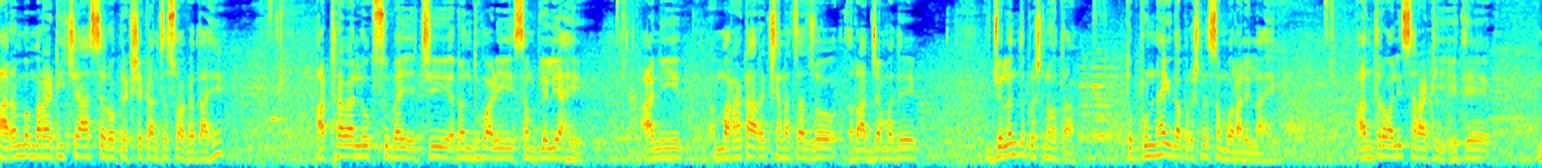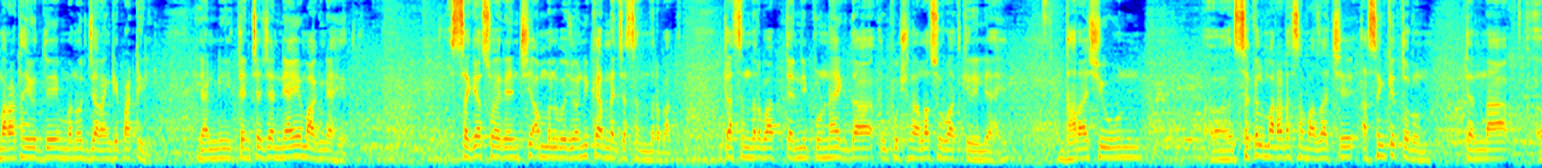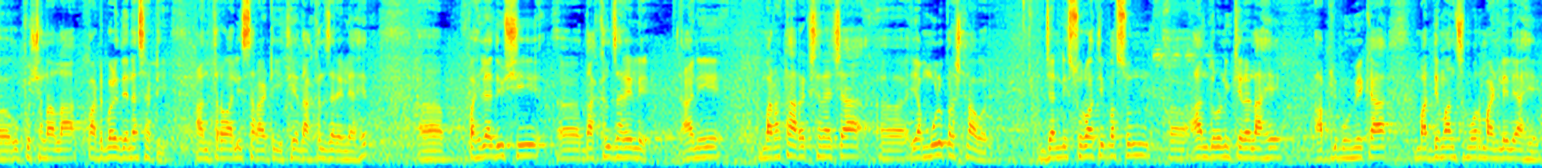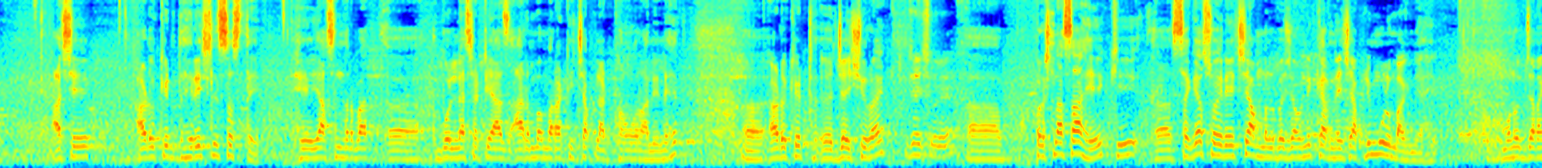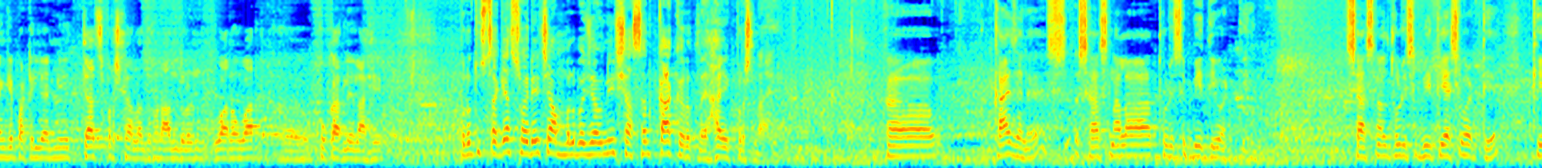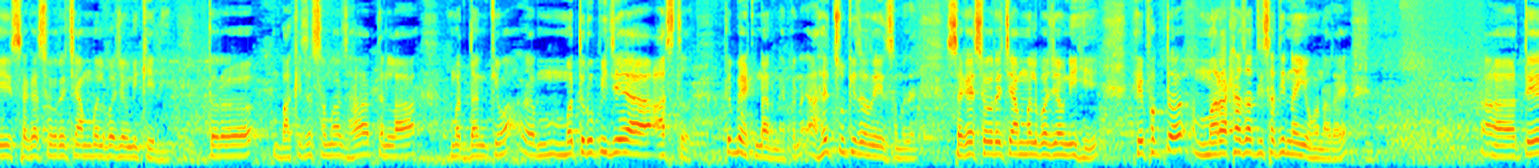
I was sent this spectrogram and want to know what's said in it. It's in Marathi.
आरंभ मराठीच्या सर्व प्रेक्षकांचं स्वागत आहे. अठराव्या लोकसभेची रंधुवाळी संपलेली आहे आणि मराठा आरक्षणाचा जो राज्यामध्ये ज्वलंत प्रश्न होता तो पुन्हा एकदा प्रश्न समोर आलेला आहे. अंतरवाली सराठी येथे मराठा योद्धे मनोज जरांगे पाटील यांनी त्यांच्या ज्या न्याय मागण्या आहेत सगळ्या सोयऱ्यांची अंमलबजावणी करण्याच्या संदर्भात त्या संदर्भात त्यांनी पुन्हा एकदा उपोषणाला सुरुवात केलेली आहे. धाराशिवहून सकल मराठा समाजाचे असंख्य तरुण त्यांना उपोषणाला पाठबळ देण्यासाठी अंतरवाली सराटी इथे दाखल झालेले आहेत. पहिल्या दिवशी दाखल झालेले आणि मराठा आरक्षणाच्या या मूळ प्रश्नावर ज्यांनी सुरुवातीपासून आंदोलन केलेलं आहे आपली भूमिका माध्यमांसमोर मांडलेली आहे असे ॲडव्होकेट धैर्यशील सस्ते हे या संदर्भात बोलण्यासाठी आज आरंभ मराठीच्या प्लॅटफॉर्मवर आलेले आहेत. ॲडव्होकेट अ, जय शिवराय. जय शिवराय. अ, प्रश्न असा आहे की सगळ्या सोयऱ्याची अंमलबजावणी करण्याची आपली मूळ मागणी आहे. मनोज जरांगे पाटील यांनी त्याच प्रश्नाला धरून आंदोलन वारंवार पुकारलेलं आहे. परंतु सगळ्या सोयऱ्याची अंमलबजावणी शासन का करत नाही हा एक प्रश्न आहे. काय झालं आहे शासनाला थोडीशी भीती वाटते. शासनाला थोडीशी भीती अशी वाटते की सगळ्या सोयरीची अंमलबजावणी केली तर बाकीचा समाज हा त्यांना मतदान किंवा मतरूपी जे असतं ते भेटणार नाही. पण हे चुकीचा गैरसमज आहे. सगळ्या सोयऱ्याची अंमलबजावणी ही हे फक्त मराठा जातीसाठी नाही होणार आहे. ते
